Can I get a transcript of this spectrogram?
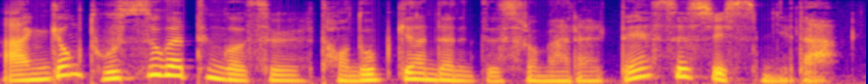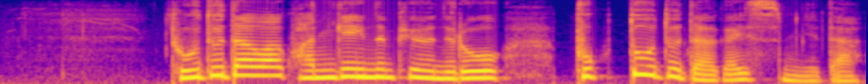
안경 도수 같은 것을 더 높게 한다는 뜻으로 말할 때 쓸 수 있습니다. 도두다와 관계 있는 표현으로 북도두다가 있습니다.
